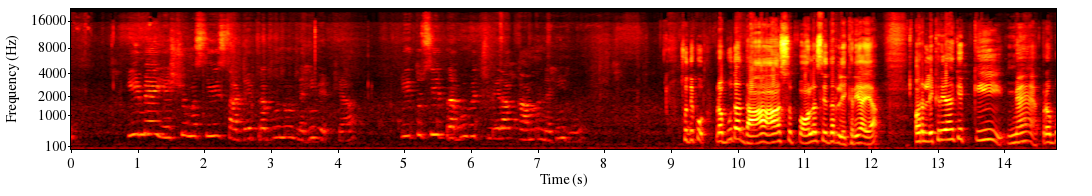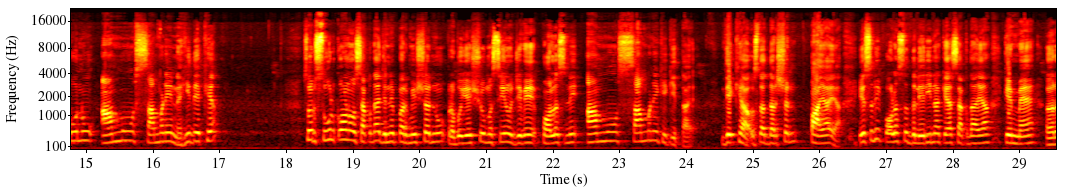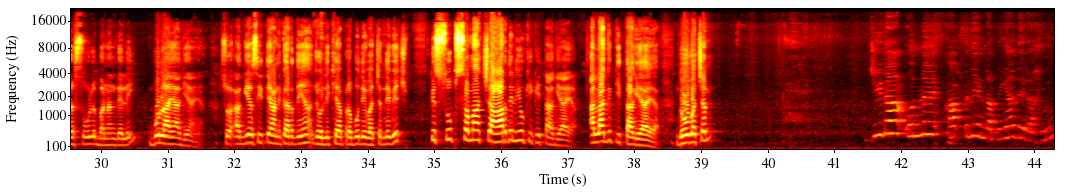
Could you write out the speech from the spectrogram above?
ਕੀ ਮੈਂ ਯਿਸੂ ਮਸੀਹ ਸਾਡੇ ਪ੍ਰਭੂ ਨੂੰ ਨਹੀਂ ਵੇਖਿਆ? ਕੀ ਤੁਸੀਂ ਪ੍ਰਭੂ ਵਿੱਚ ਮੇਰਾ ਕੰਮ ਨਹੀਂ ਹੋ? ਸੋ ਦੇਖੋ, ਪ੍ਰਭੂ ਦਾ ਦਾਸ ਪੌਲਸ ਇਧਰ ਲਿਖ ਰਿਹਾ ਆ ਔਰ ਲਿਖ ਰਿਹਾ ਕਿ ਕੀ ਮੈਂ ਪ੍ਰਭੂ ਨੂੰ ਆਮੋ ਸਾਹਮਣੇ ਨਹੀਂ ਦੇਖਿਆ? ਸੋ ਰਸੂਲ ਕੌਣ ਹੋ ਸਕਦਾ ਹੈ ਜਿਹਨੇ ਪਰਮੇਸ਼ਰ ਨੂੰ ਪ੍ਰਭੂ ਯੀਸ਼ੂ ਮਸੀਹ ਨੂੰ ਜਿਵੇਂ ਪੌਲਸ ਨੇ ਆਮੋ ਸਾਹਮਣੇ ਕੀ ਕੀਤਾ ਹੈ? ਦੇਖਿਆ ਉਸ ਦਾ ਦਰਸ਼ਨ ਪਾਇਆ ਆ। ਇਸ ਲਈ ਪੌਲਸ ਦਲੇਰੀ ਨਾਲ ਕਹਿ ਸਕਦਾ ਆ ਕਿ ਮੈਂ ਰਸੂਲ ਬਣਨ ਦੇ ਲਈ ਬੁਲਾਇਆ ਗਿਆ ਆ। ਸੋ ਅੱਗੇ ਅਸੀਂ ਧਿਆਨ ਕਰਦੇ ਹਾਂ ਜੋ ਲਿਖਿਆ ਪ੍ਰਭੂ ਦੇ ਵਚਨ ਦੇ ਵਿੱਚ ਕਿ ਸੁਭ ਸਮਾਚਾਰ ਦੇ ਲਈ ਉਹ ਕੀ ਕੀਤਾ ਗਿਆ ਆ? ਅਲੱਗ ਕੀਤਾ ਗਿਆ ਆ। ਦੋ ਵਚਨ। ਜਿਹੜਾ ਉਹਨੇ ਆਪਣੇ ਨਬੀਆਂ ਦੇ ਰਾਹੀਂ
